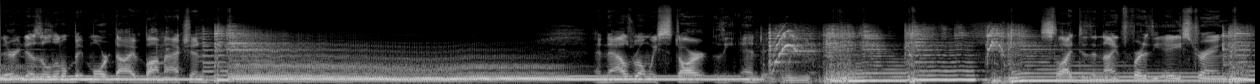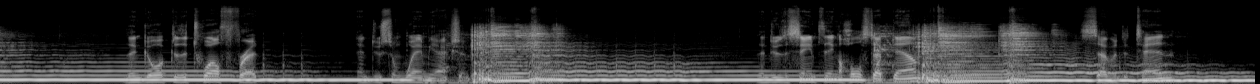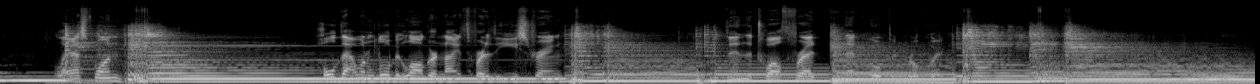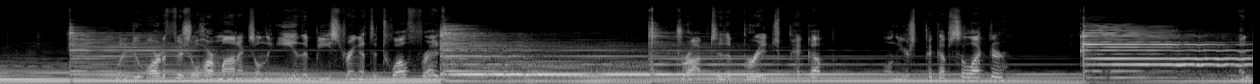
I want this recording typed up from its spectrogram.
There he does a little bit more dive bomb action. And now's when we start the ending. We slide to the 9th fret of the A string, then go up to the 12th fret and do some whammy action Then do the same thing a whole step down. 7 to 10. Last one. Hold that one a little bit longer, ninth fret of the E string. Then the 12th fret, and then open real quick. I'm going to do artificial harmonics on the E and the B string at the 12th fret. Drop to the bridge pickup on your pickup selector and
